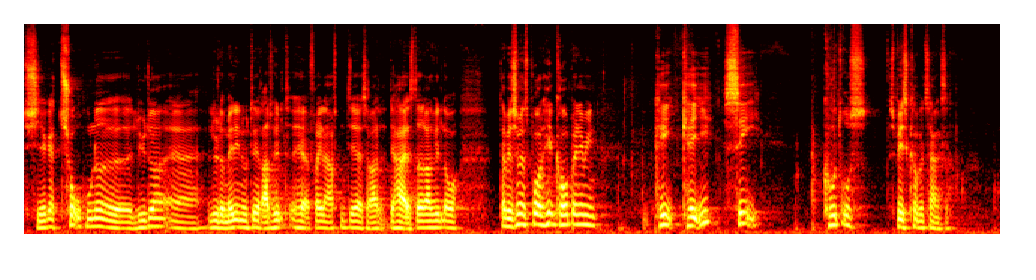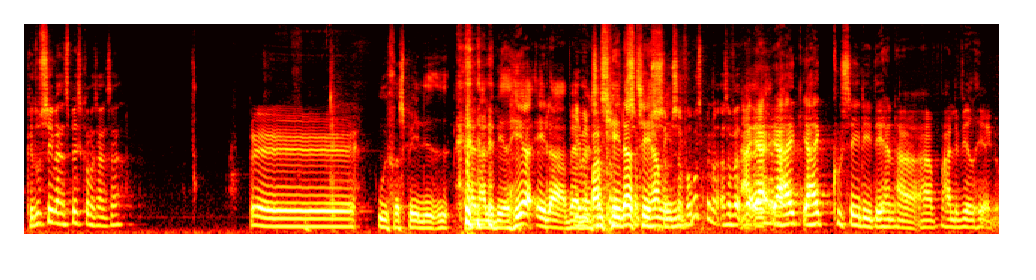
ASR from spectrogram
cirka 200 lytter, er, lytter med lige nu. Det er ret vildt her fredag aften. Det, er altså ret, det har jeg stadig ret vildt over. Der bliver simpelthen spurgt helt kort, Benjamin. Kan I, kan I se Kudrus spidskompetencer? Kan du se, hvad hans spidskompetencer er? Øh... Ud fra spillet, han har leveret her, eller hvad Jamen, man sådan som, kender som, til ham som, inden? Som fodboldspiller? Altså, hvad, Nej, hvad jeg, jeg, har ikke, jeg har ikke kunne se det i det, han har, har, har leveret her endnu.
